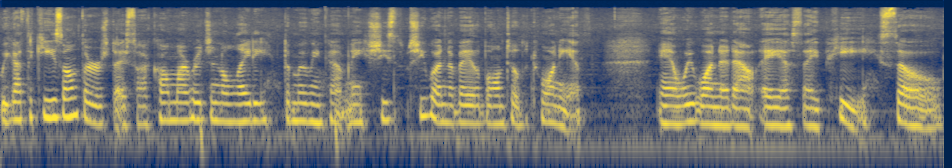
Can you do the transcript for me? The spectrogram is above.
We got the keys on Thursday, so I called my original lady, the moving company. She's, she wasn't available until the 20th, and we wanted out ASAP. So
